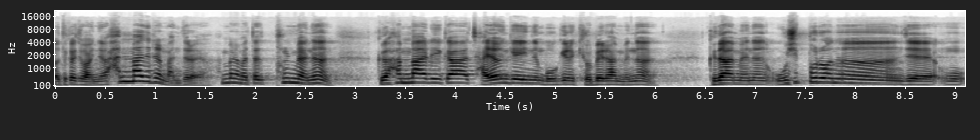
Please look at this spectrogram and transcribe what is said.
어디까지 왔냐? 한 마리를 만들어요. 한 마리 만들어 풀면은 그 한 마리가 자연계에 있는 모기를 교배를 하면은 그 다음에는 50%는 이제 뭐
